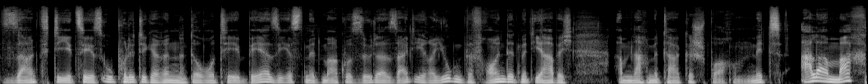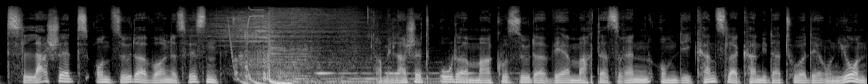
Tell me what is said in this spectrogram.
Sagt die CSU-Politikerin Dorothee Bär. Sie ist mit Markus Söder seit ihrer Jugend befreundet. Mit ihr habe ich am Nachmittag gesprochen. Mit aller Macht, Laschet und Söder wollen es wissen. Armin Laschet oder Markus Söder, wer macht das Rennen um die Kanzlerkandidatur der Union?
